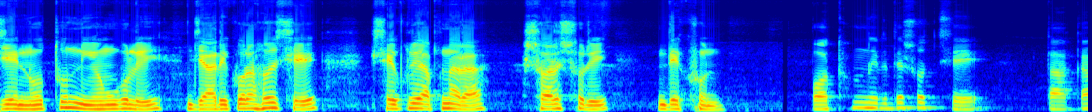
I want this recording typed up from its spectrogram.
যে নতুন নিয়মগুলি জারি করা হয়েছে, সেগুলি আপনারা সরাসরি দেখুন। প্রথম নির্দেশ হচ্ছে টাকা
